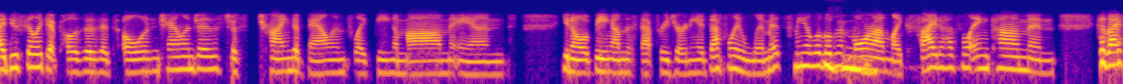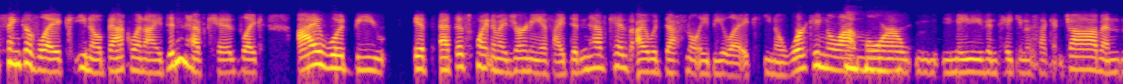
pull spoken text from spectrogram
i do feel like it poses its own challenges just trying to balance like being a mom and you know, being on the step free journey, it definitely limits me a little mm-hmm. bit more on like side hustle income. And because I think of like, you know, back when I didn't have kids, like I would be, if at this point in my journey, if I didn't have kids, I would definitely be like, you know, working a lot mm-hmm. more, maybe even taking a second job. And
